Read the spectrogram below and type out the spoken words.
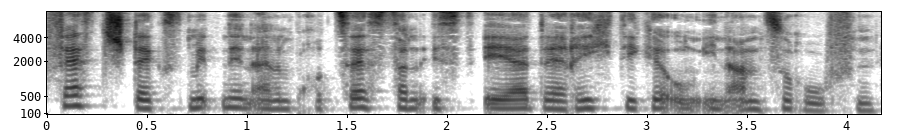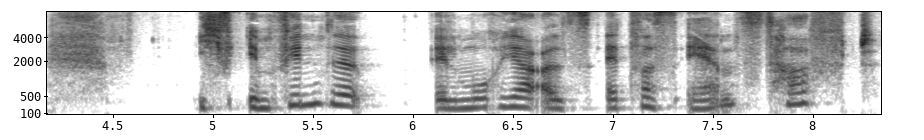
feststeckst mitten in einem Prozess, dann ist er der Richtige, um ihn anzurufen. Ich empfinde El Moria als etwas ernsthaft.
